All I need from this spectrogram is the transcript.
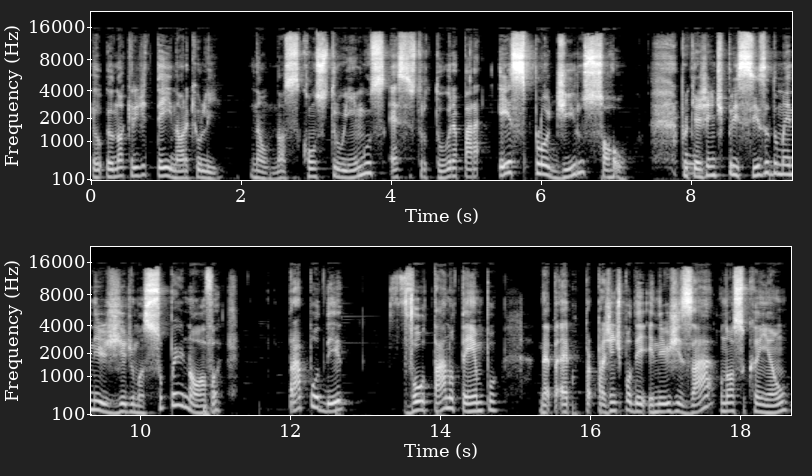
eu, eu não acreditei na hora que eu li. Não, nós construímos essa estrutura para explodir o Sol. Porque a gente precisa de uma energia de uma supernova para poder voltar no tempo, né? É, para a gente poder energizar o nosso canhão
